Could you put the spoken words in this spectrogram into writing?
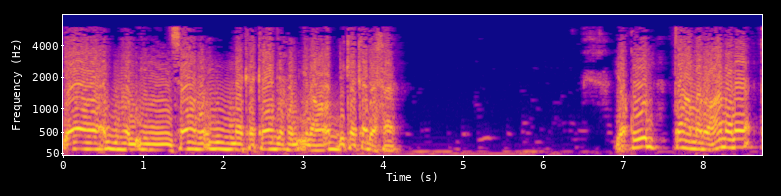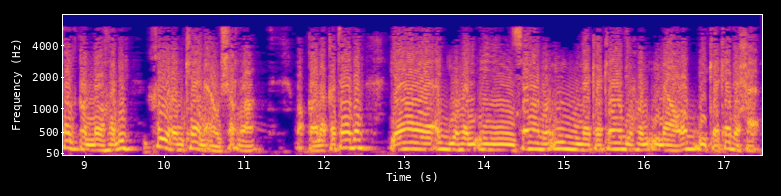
يا أيها الإنسان إنك كادح إلى ربك كدحا. يقول تعمل عملا تلقى الله به خيرا كان أو شرا. وقال قتادة يا أيها الإنسان إنك كادح إلى ربك كدحا.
